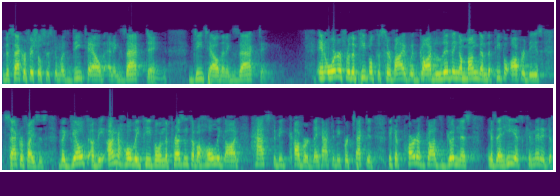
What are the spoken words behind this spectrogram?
The sacrificial system was detailed and exacting. Detailed and exacting. In order for the people to survive with God living among them, the people offered these sacrifices. The guilt of the unholy people in the presence of a holy God has to be covered. They have to be protected because part of God's goodness is that He is committed to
